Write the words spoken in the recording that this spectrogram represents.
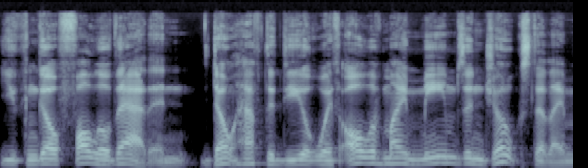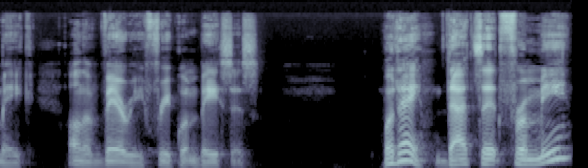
you can go follow that and don't have to deal with all of my memes and jokes that I make on a very frequent basis. But hey, that's it from me.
